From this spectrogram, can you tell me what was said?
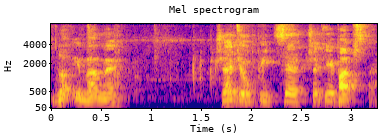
No i mamy trzecią pizzę w trzeciej paczce.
